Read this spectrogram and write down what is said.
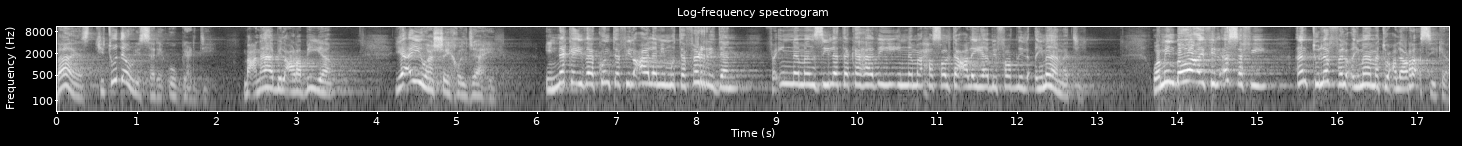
باعث که تو دور سر او گردی معناها بالعربية يا أيها الشيخ الجاهل إنك إذا كنت في العالم متفردا فإن منزلتك هذه إنما حصلت عليها بفضل العمامة. ومن بواعث الأسف أن تلف العمامة على رأسك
